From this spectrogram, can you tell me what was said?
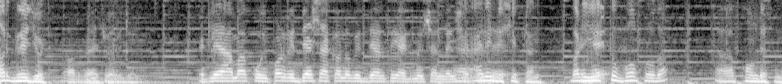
or graduate or graduate એટલે આમાં કોઈ પણ વિદ્યાશાખાનો વિદ્યાર્થી એડમિશન લઈ શકે એની discipline but yes to go for the foundation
